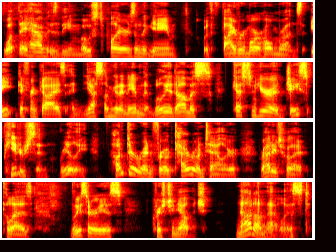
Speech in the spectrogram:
What they have is the most players in the game with five or more home runs, eight different guys. And yes, I'm going to name them Willy Adames, Keston Hiura, Jace Peterson, really, Hunter Renfroe, Tyrone Taylor, Rowdy Tellez, Luis Urias, Christian Yelich. Not on that list,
